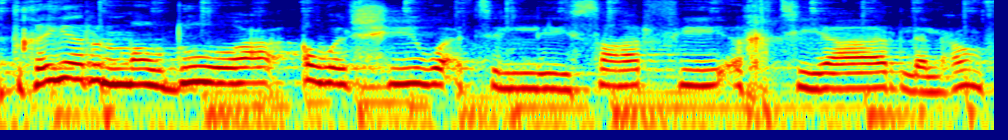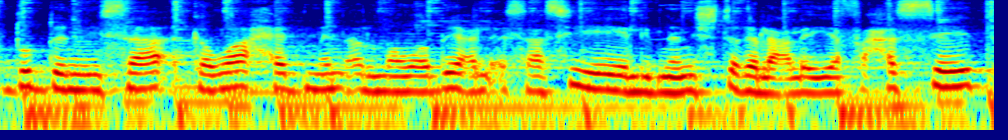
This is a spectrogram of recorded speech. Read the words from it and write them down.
تغير الموضوع. أول شيء وقت اللي صار في اختيار للعنف ضد النساء كواحد من المواضيع الأساسية اللي بدنا نشتغل عليها. فحسيت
